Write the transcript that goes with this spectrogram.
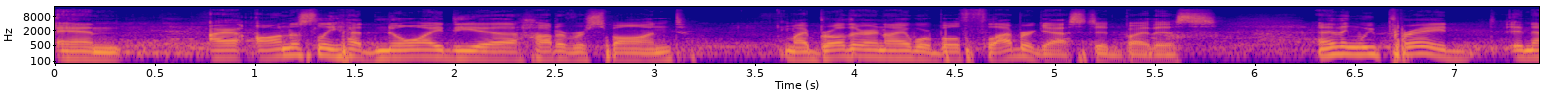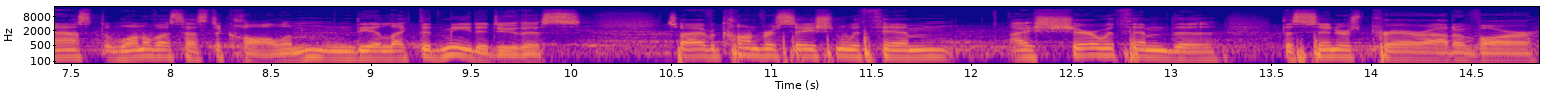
And I honestly had no idea how to respond. My brother and I were both flabbergasted by this. And I think we prayed and asked one of us has to call him, and they elected me to do this. So I have a conversation with him. I share with him the, the sinner's prayer out of our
